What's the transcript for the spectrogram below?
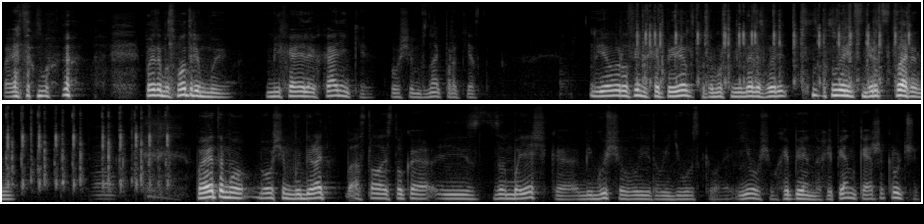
поэтому, поэтому смотрим мы Михаэля Ханики, в общем, в знак протеста. Ну, я выбрал фильм «Хэппи Энд», потому что мне дали смотреть, посмотреть «Смерть Сталина». Поэтому, в общем, выбирать осталось только из зомбоящика, бегущего этого идиотского, и, в общем, хэппи-энда. Хэппи-энд, конечно, круче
